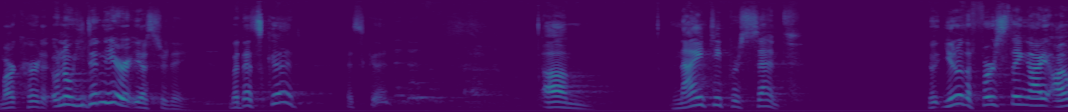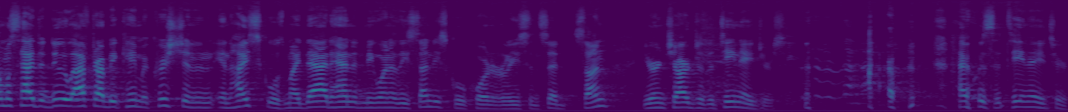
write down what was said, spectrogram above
Mark heard it. Oh, no, you didn't hear it yesterday. But that's good. That's good. Um, 90%. You know, the first thing I, I, almost had to do after I became a Christian in, in, high school is my dad handed me one of these Sunday school quarterlies and said, Son, you're in charge of the teenagers. I was a teenager.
